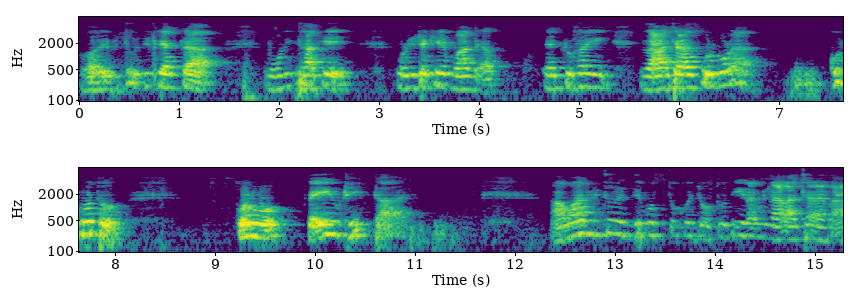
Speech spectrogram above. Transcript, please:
ঘরের ভিতরে যদি একটা মণি থাকে, মণিটাকে মানে একটুখানি নাড়াচাড়া করব না? করব তো? করব। তাই ঠিক তাই। আমার ভিতরে দেবত্বকে যতদিন আমি নাড়াচাড়া না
